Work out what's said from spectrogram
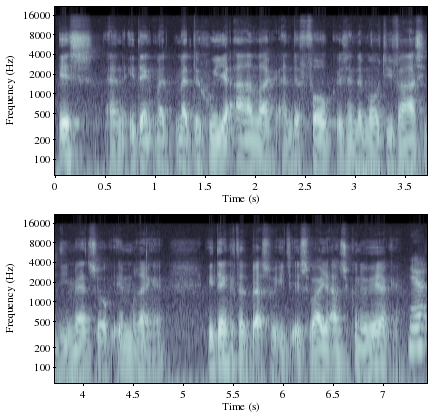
is. En ik denk met, met de goede aandacht en de focus en de motivatie die mensen ook inbrengen, ik denk dat het best wel iets is waar je aan zou kunnen werken. ja,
